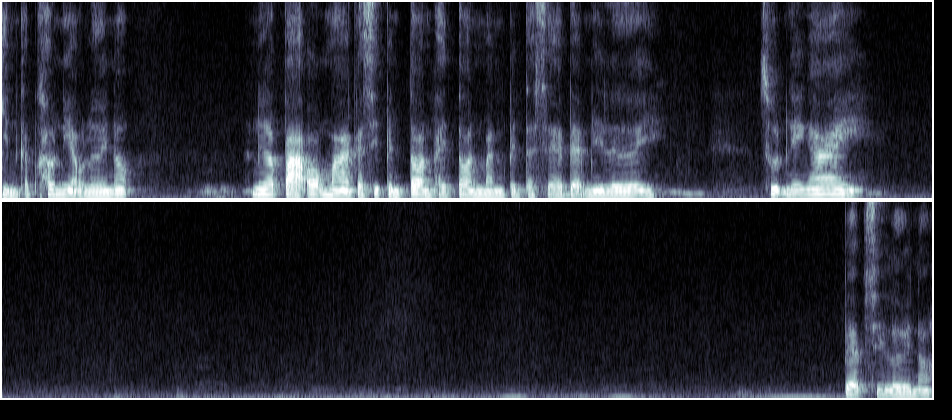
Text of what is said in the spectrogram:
กินกับข้าวเหนียวเลยเนาะเนื้อปลาออกมาก็สิเป็นตอนไผ่ตอนมันเป็นแต่แซ่บแบบนี้เลยสูตรง่ายๆ แบบสิเลยเนาะ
